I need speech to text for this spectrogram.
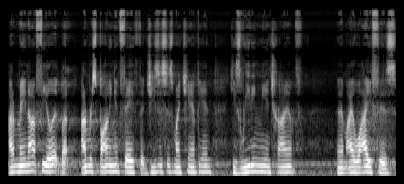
I may not feel it, but I'm responding in faith that Jesus is my champion. He's leading me in triumph, and that my life is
